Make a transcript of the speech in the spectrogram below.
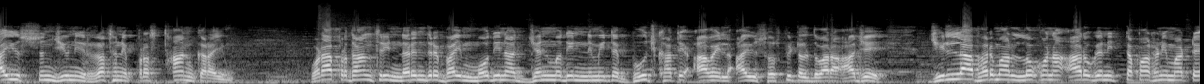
આયુષ સંજીવની રથને પ્રસ્થાન કરાયું. વડાપ્રધાન શ્રી નરેન્દ્રભાઈ મોદીના જન્મદિન નિમિત્તે ભુજ ખાતે આવેલ આયુષ હોસ્પિટલ દ્વારા આજે જિલ્લાભરમાં લોકોના આરોગ્યની તપાસણી માટે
